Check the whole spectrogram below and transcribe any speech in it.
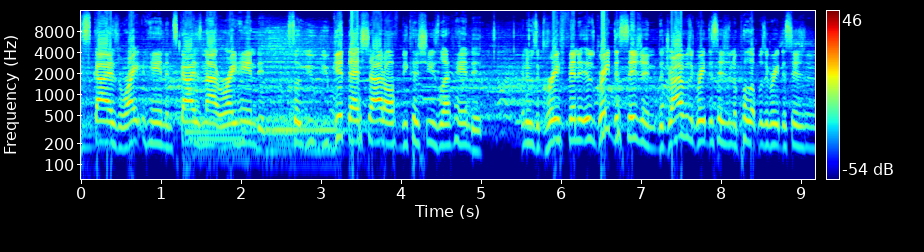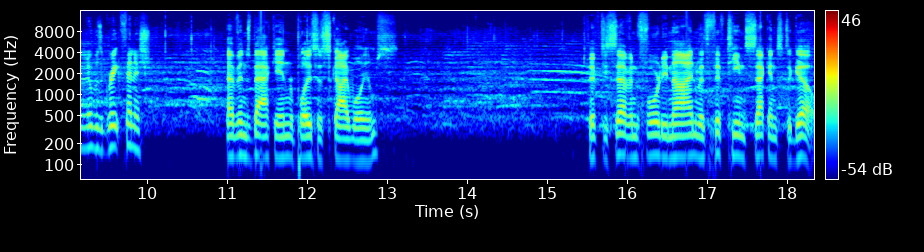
Sky's right hand, and Sky's not right-handed. So you, you get that shot off because she's left-handed. And it was a great finish. It was a great decision. The drive was a great decision. The pull-up was a great decision, and it was a great finish. Evans back in, replaces Sky Williams. 57-49 with 15 seconds to go.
